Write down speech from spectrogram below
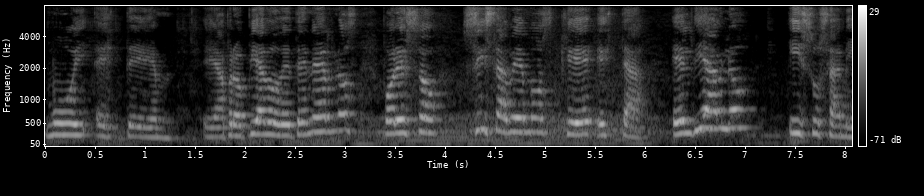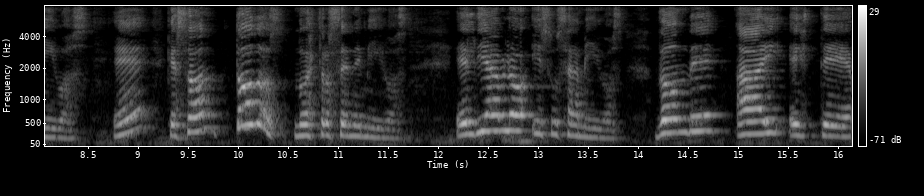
muy este, eh, apropiado de tenernos. Por eso sí sabemos que está el diablo y sus amigos, ¿eh? que son todos nuestros enemigos. El diablo y sus amigos, donde hay este,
